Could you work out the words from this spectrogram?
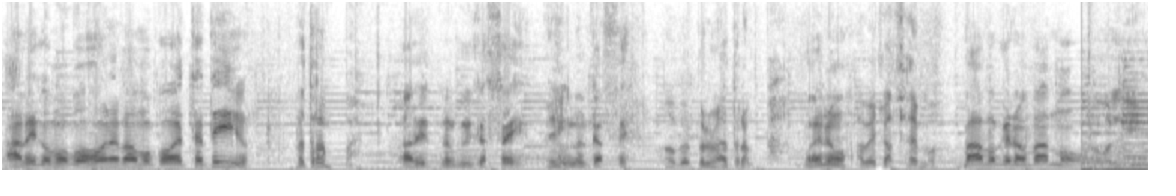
A ver cómo cojones vamos con este tío. Una trampa. A ver, creo que hay que hacer. Sí. Hay que hacer. Vamos a ver por una trampa. Bueno, A ver qué hacemos. vamos que nos vamos. Vamos lío.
